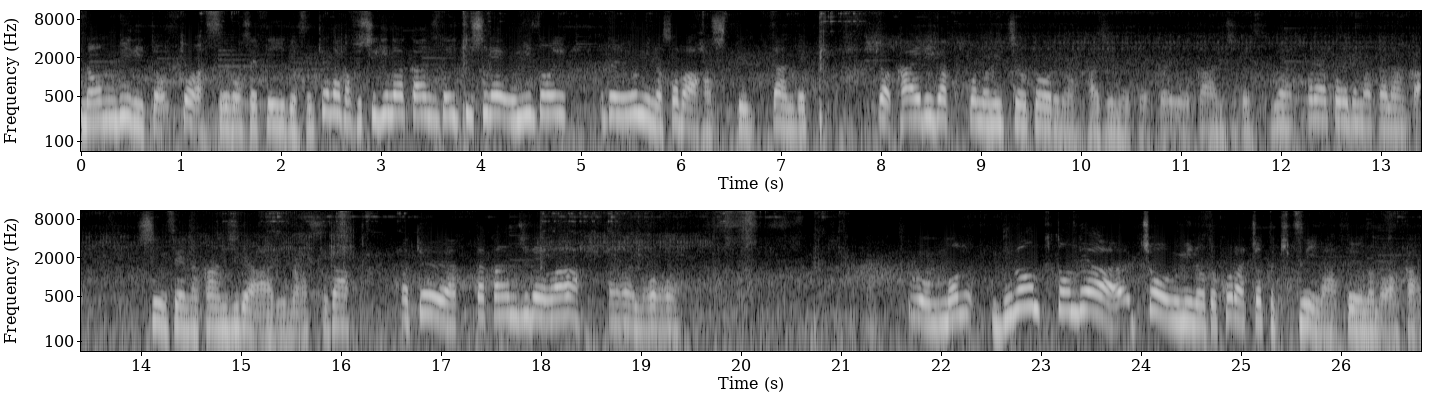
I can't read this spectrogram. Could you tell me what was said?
のんびりと今日は過ごせていいです。今日なんか不思議な感じで、行きしね、海沿い本当に海のそばを走っていったんで、今日は帰りがここの道を通るのが初めてという感じですね。これはこれでまたなんか新鮮な感じではありますが、まあ、今日やった感じでは、あの、ブロンプトンでは超海のところはちょっときついなというのも分かっ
